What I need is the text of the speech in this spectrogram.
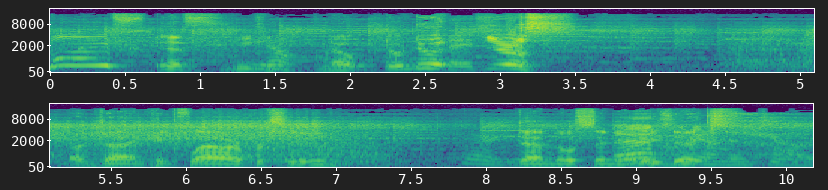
life. If we You can. don't. Nope, don't do it. face. Yes! Our giant pink flower pursued. There you. Down goes Senor That's Eight the Dicks. damage you want to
